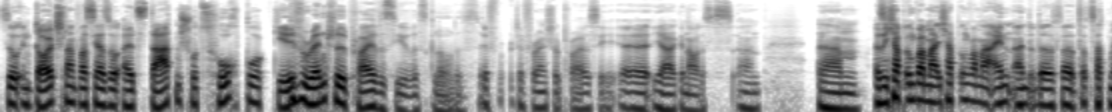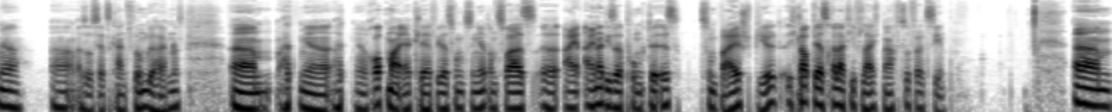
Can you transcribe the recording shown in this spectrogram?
so in Deutschland, was ja so als Datenschutz-Hochburg gilt. Differential Privacy, was genau das ist. Dif Differential Privacy, äh, ja genau, das ist. Ähm, ähm, also ich habe irgendwann mal, ich habe irgendwann mal ein, ein das, das hat mir äh, also ist jetzt kein Firmengeheimnis, ähm, hat mir hat mir Rob mal erklärt, wie das funktioniert. Und zwar ist äh, ein, einer dieser Punkte ist zum Beispiel, ich glaube, der ist relativ leicht nachzuvollziehen. Ähm,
